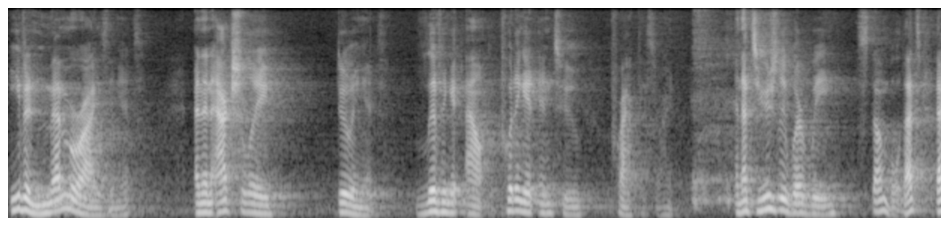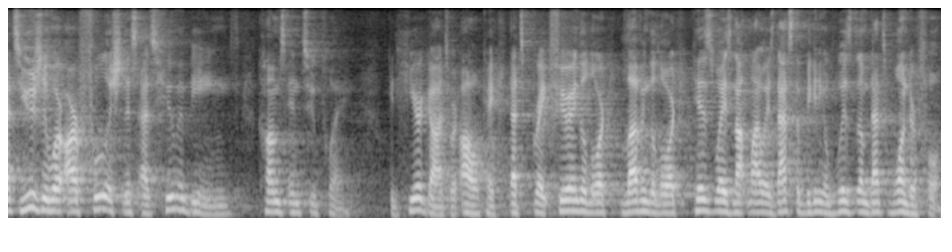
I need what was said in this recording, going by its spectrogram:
even memorizing it, and then actually doing it, living it out, putting it into practice, right? And that's usually where we stumble. That's, that's usually where our foolishness as human beings comes into play. We can hear God's word. Oh, okay, that's great. Fearing the Lord, loving the Lord, His ways, not my ways. That's the beginning of wisdom. That's wonderful.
